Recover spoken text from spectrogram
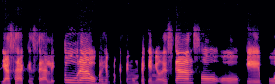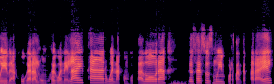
ya sea que sea lectura o, por ejemplo, que tenga un pequeño descanso o que pueda jugar algún juego en el iPad o en la computadora. Entonces, eso es muy importante para él.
